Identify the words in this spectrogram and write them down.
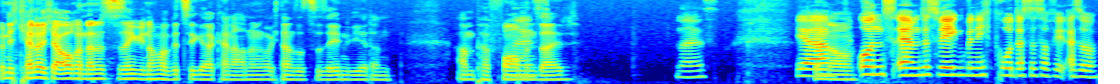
Und ich kenne euch ja auch und dann ist es irgendwie nochmal witziger, keine Ahnung, euch dann so zu sehen, wie ihr dann am Performen Nice. seid. Nice. Ja, Genau. und ähm, deswegen bin ich froh, dass das auf jeden also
